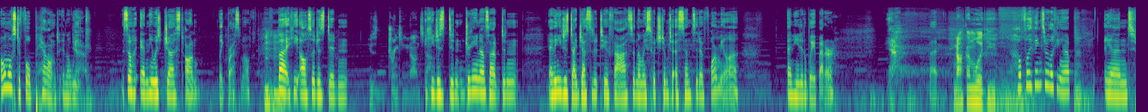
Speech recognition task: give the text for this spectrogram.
almost a full pound in a Yeah. week. So and he was just on like breast milk, Mm-hmm. but he also just didn't He was drinking nonstop. he just didn't drinking nonstop didn't I think he just digested it too fast, and then we switched him to a sensitive formula, and he did way better. Yeah. But Knock on wood, dude. hopefully things are looking up, and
